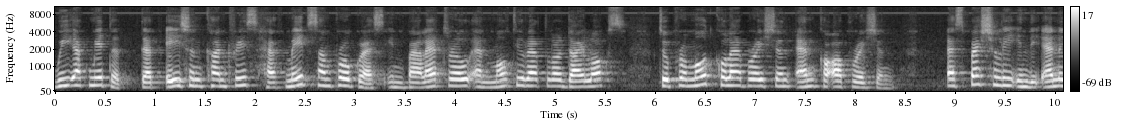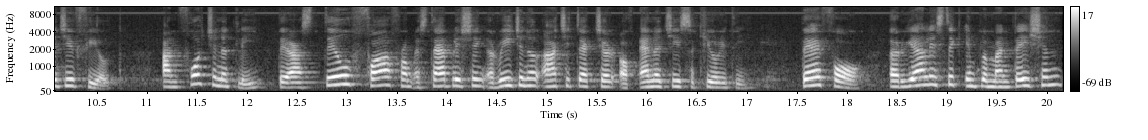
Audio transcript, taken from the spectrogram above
We admitted that Asian countries have made some progress in bilateral and multilateral dialogues to promote collaboration and cooperation, especially in the energy field. Unfortunately, they are still far from establishing a regional architecture of energy security. Therefore, a realistic implementation,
